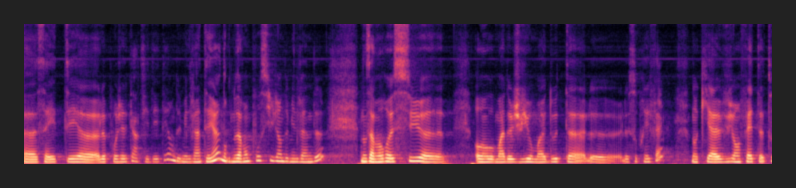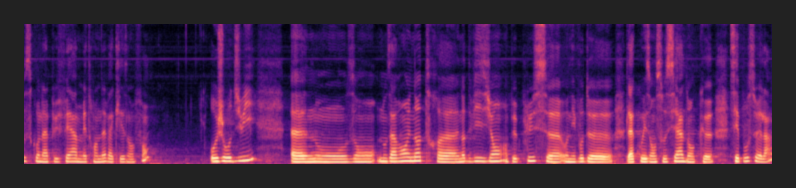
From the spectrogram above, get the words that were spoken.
euh, ça a été euh, le projet de quartier d'été en 2021. Donc, nous avons poursuivi en 2022. Nous avons reçu euh, au mois de juillet, au mois d'août, le, le sous-préfet, donc qui a vu en fait tout ce qu'on a pu faire, mettre en œuvre avec les enfants. Aujourd'hui, euh, nous, nous, avons une autre, euh, vision un peu plus euh, au niveau de, la cohésion sociale. Donc, c'est pour cela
